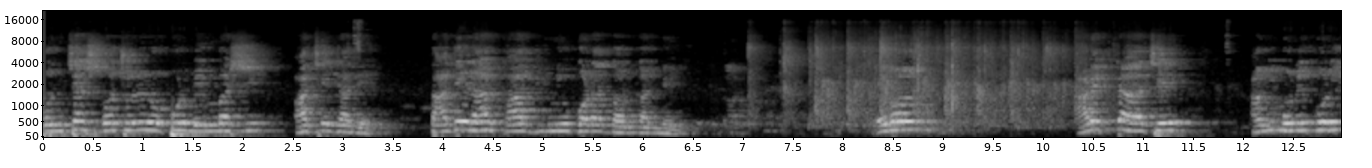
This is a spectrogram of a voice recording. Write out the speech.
পঞ্চাশ বছরের ওপর মেম্বারশিপ আছে যাদের, তাদের আর কার্ড রিনিউ করার দরকার নেই। এবং আরেকটা আছে, আমি মনে করি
